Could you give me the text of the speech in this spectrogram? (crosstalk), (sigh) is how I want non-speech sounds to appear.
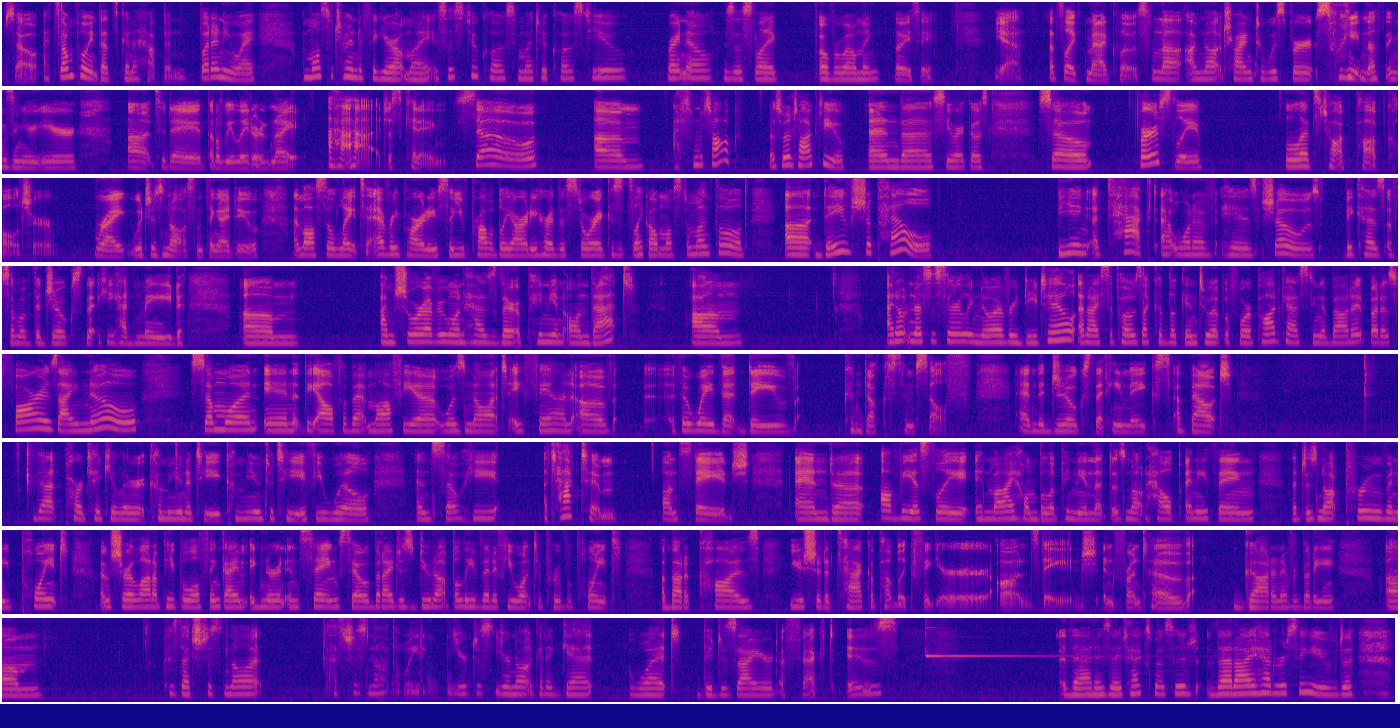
So at some point that's going to happen. But anyway, I'm also trying to figure out my is this too close? Am I too close to you right now? Is this like overwhelming? Let me see. Yeah, that's like mad close. I'm not I'm not trying to whisper (laughs) sweet nothings in your ear uh, today. That'll be later tonight. Ah, (laughs) just kidding. So, um, I just want to talk. I just want to talk to you and uh, see where it goes. So, firstly, let's talk pop culture right? Which is not something I do. I'm also late to every party, so you've probably already heard this story because it's like almost a month old. Uh, Dave Chappelle being attacked at one of his shows because of some of the jokes that he had made. Um, I'm sure everyone has their opinion on that. Um, I don't necessarily know every detail, and I suppose I could look into it before podcasting about it, but as far as I know, someone in the Alphabet Mafia was not a fan of the way that Dave conducts himself and the jokes that he makes about that particular community, community, if you will. And so he attacked him on stage. And uh, obviously, in my humble opinion, that does not help anything. That does not prove any point. I'm sure a lot of people will think I am ignorant in saying so, but I just do not believe that if you want to prove a point about a cause, you should attack a public figure on stage in front of God and everybody. Um, because that's just not that's just not the way to you're just you're not gonna get what the desired effect is that is a text message that I had received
